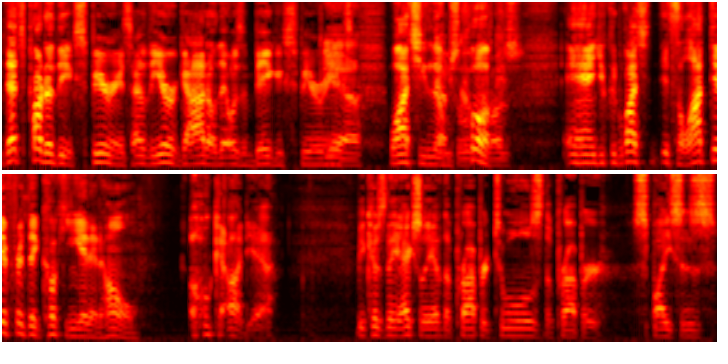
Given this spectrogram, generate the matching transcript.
That's part of the experience. I know the Irrigato, that was a big experience. Yeah. watching them cook, was. and you could watch. It's a lot different than cooking it at home. Oh God, yeah, because they actually have the proper tools, the proper spices.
